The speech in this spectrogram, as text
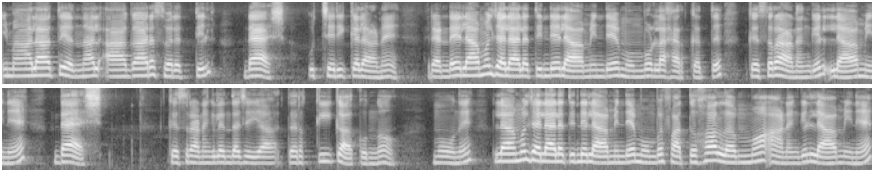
ഇമാലാത്ത് എന്നാൽ ആകാരസ്വരത്തിൽ ഡാഷ് ഉച്ചരിക്കലാണ്. രണ്ട് ലാമുൽ ജലാലത്തിന്റെ ലാമിന്റെ മുമ്പുള്ള ഹർക്കത്ത് കെസറാണെങ്കിൽ ലാമിനെ ഡാഷ് കെസറാണെങ്കിൽ എന്താ ചെയ്യുക തെർക്കീക്കാക്കുന്നു. മൂന്ന് ലാമുൽ ജലാലത്തിന്റെ ലാമിന്റെ മുമ്പ് ഫത്തുഹ ലമ്മോ ആണെങ്കിൽ ലാമിനെ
